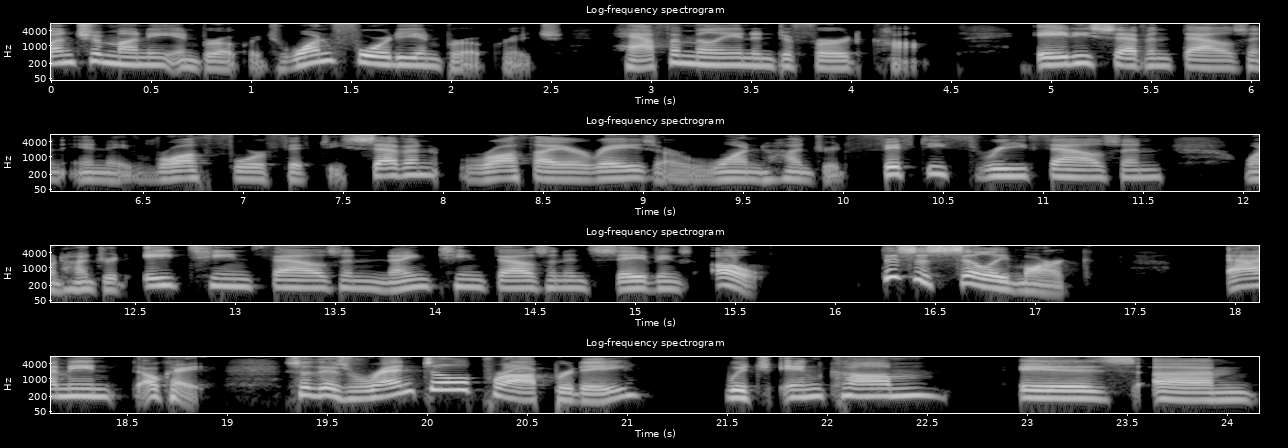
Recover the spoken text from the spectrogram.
Bunch of money in brokerage, 140 in brokerage, half a million in deferred comp. 87,000 in a Roth 457. Roth IRAs are 153,000, 118,000, 19,000 in savings. Oh, this is silly, Mark. I mean, okay. So there's rental property, which income is um,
